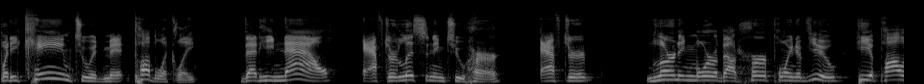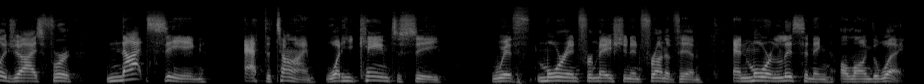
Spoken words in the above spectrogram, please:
but he came to admit publicly that he now, after listening to her, after learning more about her point of view, he apologized for not seeing at the time what he came to see with more information in front of him and more listening along the way.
